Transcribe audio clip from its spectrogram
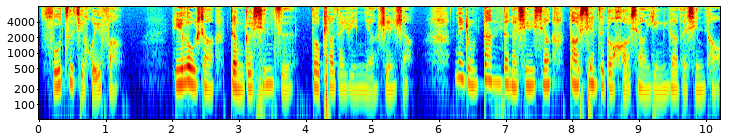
扶自己回房，一路上整个心思都飘在芸娘身上，那种淡淡的馨香到现在都好像萦绕在心头，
